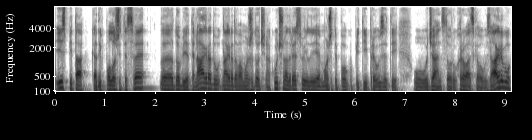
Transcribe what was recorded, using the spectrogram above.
ispita, kad ih položite sve, E, dobijete nagradu, nagrada vam može doći na kućnu adresu ili je možete pokupiti i preuzeti u Giant Store u Hrvatska u Zagrebu.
